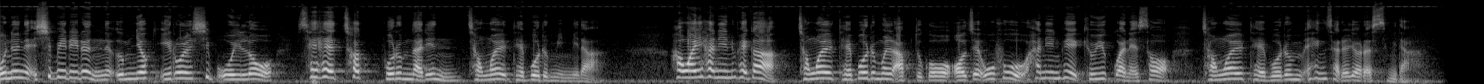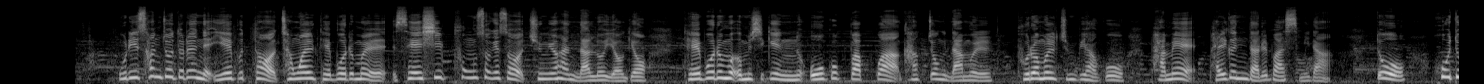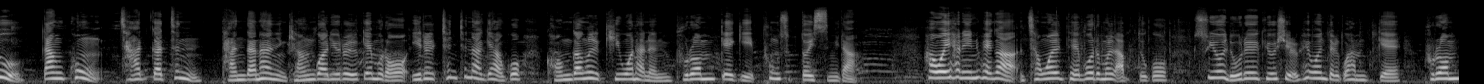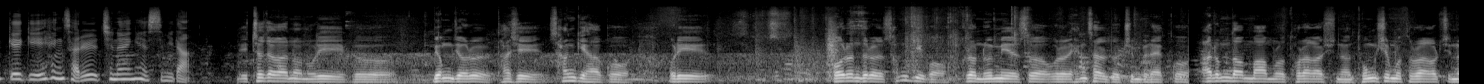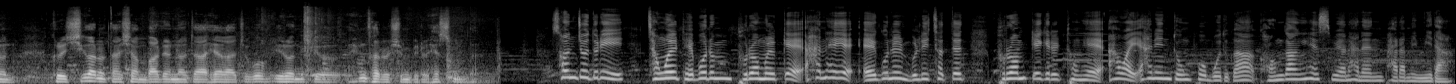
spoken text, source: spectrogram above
오는 11일은 음력 1월 15일로 새해 첫 보름날인 정월 대보름입니다. 하와이 한인회가 정월 대보름을 앞두고 어제 오후 한인회 교육관에서 정월 대보름 행사를 열었습니다. 우리 선조들은 예부터 정월 대보름을 세시 풍속에서 중요한 날로 여겨 대보름 음식인 오곡밥과 각종 나물, 부럼을 준비하고 밤에 밝은 달을 봤습니다. 또 호두, 땅콩, 잣 같은 단단한 견과류를 깨물어 이를 튼튼하게 하고 건강을 기원하는 부럼 깨기 풍습도 있습니다. 하와이 한인회가 정월 대보름을 앞두고 수요 노래 교실 회원들과 함께 부럼 깨기 행사를 진행했습니다. 이 찾아가는 우리 그 명절을 다시 상기하고 우리 어른들을 섬기고 그런 의미에서 오늘 행사를 또 준비를 했고 아름다운 마음으로 돌아갈 수 있는 동심으로 돌아갈 수 있는 그런 시간을 다시 한번 마련하자 해가지고 이런 그 행사를 준비를 했습니다. 선조들이 정월 대보름 부럼을 깨 한 해의 애군을 물리쳤듯 부럼 깨기를 통해 하와이 한인 동포 모두가 건강했으면 하는 바람입니다.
